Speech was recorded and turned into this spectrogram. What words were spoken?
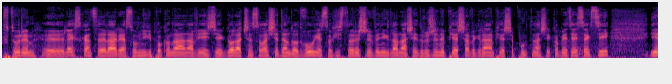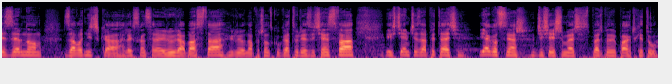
w którym y, Lex Kancelaria Słomniki pokonała na wjeździe Gola Częstochowa 7 do 2. Jest to historyczny wynik dla naszej drużyny. Pierwsza wygrana, pierwsze punkty naszej kobiecej sekcji. Jest ze mną zawodniczka Lex Kancelarii Julia Basta. Julio, na początku gratuluję zwycięstwa i chciałem Cię zapytać, jak oceniasz dzisiejszy mecz z perspektywy parkietu?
